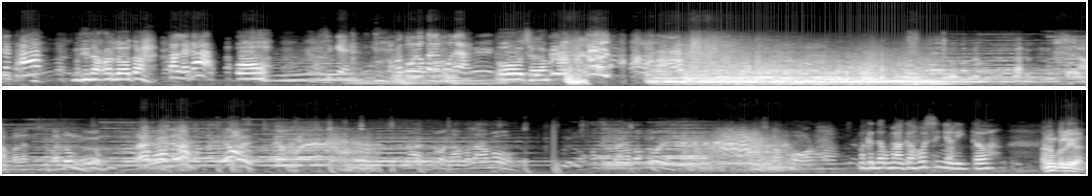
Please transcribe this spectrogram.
Pinupwisit, ha? Hindi na, Carlota. Talaga? Oo. O sige, matulog ka na muna. Oo, salamat. Wala pala si Badong. Magandang umaga ho, senyorito. Anong gulo yan?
